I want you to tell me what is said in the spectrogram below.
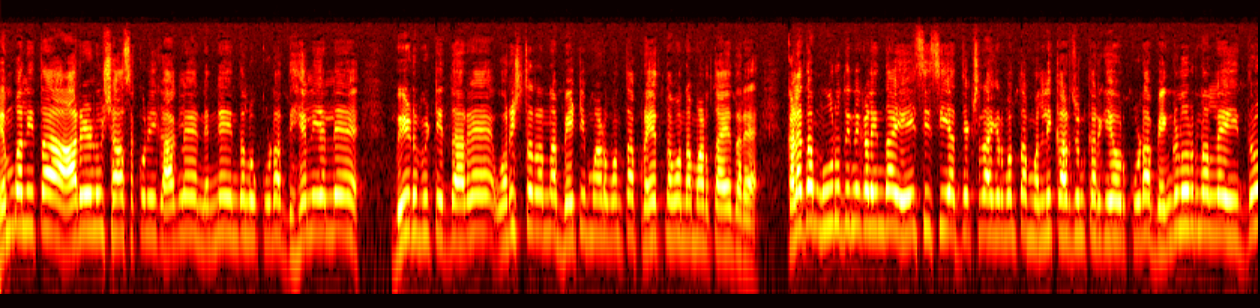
ಬೆಂಬಲಿತ ಆರೇಳು ಶಾಸಕರು ಈಗಾಗಲೇ ನಿನ್ನೆಯಿಂದಲೂ ಕೂಡ ದೆಹಲಿಯಲ್ಲೇ ಬೀಡು ಬಿಟ್ಟಿದ್ದಾರೆ. ವರಿಷ್ಠರನ್ನು ಭೇಟಿ ಮಾಡುವಂಥ ಪ್ರಯತ್ನವನ್ನು ಮಾಡ್ತಾ ಇದ್ದಾರೆ. ಕಳೆದ ಮೂರು ದಿನಗಳಿಂದ ಎ ಸಿ ಸಿ ಅಧ್ಯಕ್ಷರಾಗಿರುವಂಥ ಮಲ್ಲಿಕಾರ್ಜುನ್ ಖರ್ಗೆ ಅವರು ಕೂಡ ಬೆಂಗಳೂರಿನಲ್ಲೇ ಇದ್ದರು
